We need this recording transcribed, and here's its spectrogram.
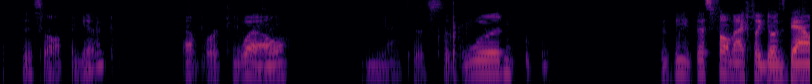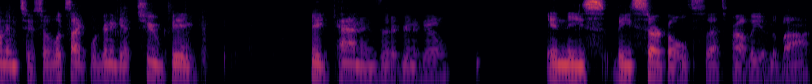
Cut this off again. That worked well. Give access to the wood. The, this foam actually goes down into, so it looks like we're going to get two big, big cannons that are going to go in these these circles. That's probably in the box.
